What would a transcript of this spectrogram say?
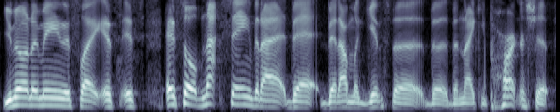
You know what I mean? It's like it's it's and so I'm not saying that I that that I'm against the the, the Nike partnership,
